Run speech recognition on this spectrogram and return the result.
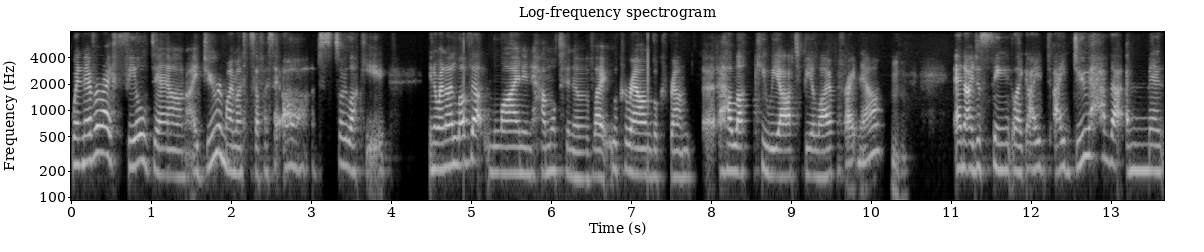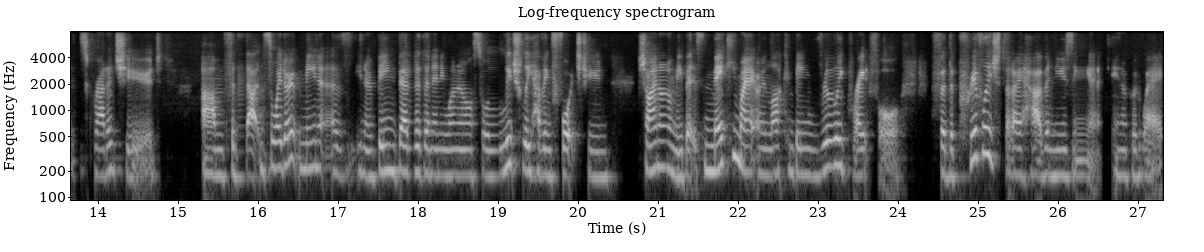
whenever i feel down i do remind myself i say oh i'm so lucky you know and i love that line in hamilton of like look around look around uh, how lucky we are to be alive right now mm-hmm. and i just think like i i do have that immense gratitude um, for that and so i don't mean it as you know being better than anyone else or literally having fortune shine on me but it's making my own luck and being really grateful for the privilege that I have and using it in a good way.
